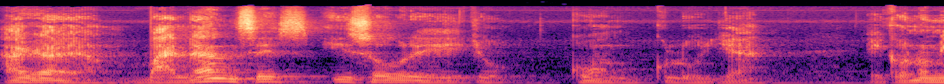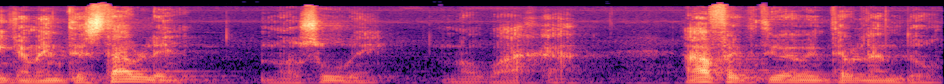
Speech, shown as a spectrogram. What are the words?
haga balances y sobre ello concluya. Económicamente estable, no sube, no baja. Afectivamente hablando,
